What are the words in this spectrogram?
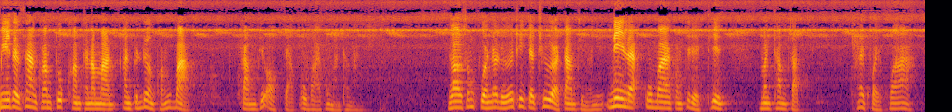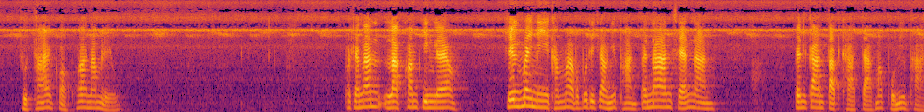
มีแต่สร้างความทุกข์ความทรมาน อันเป็นเรื่องของบาปกรรมที่ออกจากอุบายของมันเท่านั้น เราสมควรนะหรือที่จะเชื่อตามสิ่งเหล่านี้ นี่แหละอุบายของกิเลสที่มันทำสัตว์ให้ขวอยคว้า สุดท้ายก็คว้าน้ำเหลว เพราะฉะนั้นหลักความจริงแล้ว จึงไม่มีคำว่าพระพุทธเจ้านิพพานไปนานแสนนาน เป็นการตัดขาดจากมรรคผลนิพพาน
